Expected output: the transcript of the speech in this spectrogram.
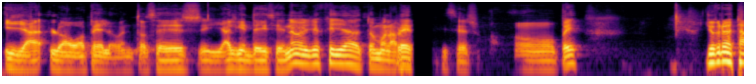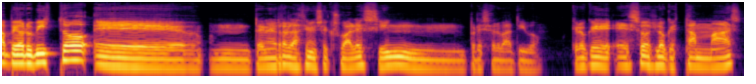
y ya lo hago a pelo. Entonces, si alguien te dice, no, yo es que ya tomo la PrEP, dices, OP. Yo creo que está peor visto eh, mm, tener relaciones sexuales sin preservativo. Creo que eso es lo que está más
